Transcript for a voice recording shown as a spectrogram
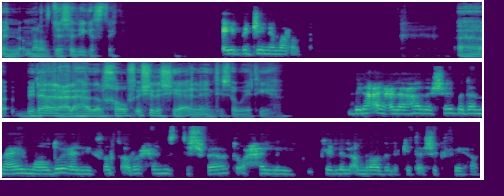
إن مرض جسدي قصدك؟ إي بيجيني مرض. آه بناء على هذا الخوف إيش الأشياء اللي انت سويتيها؟ بناء على هذا الشيء بدأ معي الموضوع إني صرت أروح المستشفيات وأحلل كل الأمراض اللي كنت أشك فيها.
